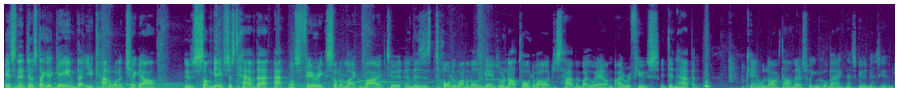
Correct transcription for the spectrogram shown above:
Isn't it just like a game that you kind of want to check out? Some games just have that atmospheric sort of like vibe to it, and this is totally one of those games. We're not talking about what just happened, by the way. Um, I refuse. It didn't happen. Okay, we're locked down there, so we can go back. That's good, that's good.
